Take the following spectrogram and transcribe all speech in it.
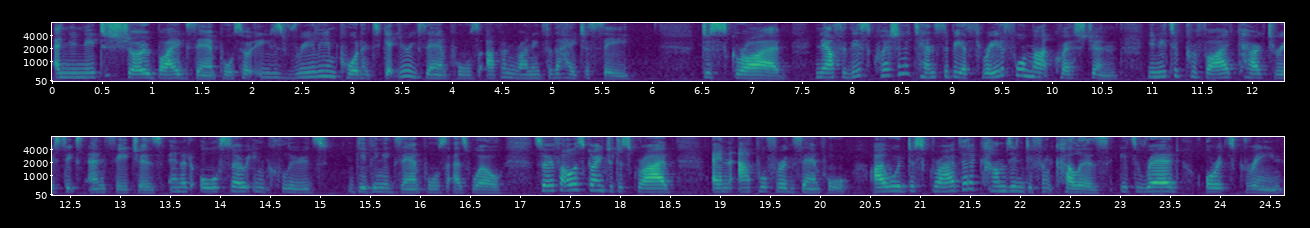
and you need to show by example. So it is really important to get your examples up and running for the HSC. Describe. Now for this question, it tends to be a three to four mark question. You need to provide characteristics and features, and it also includes giving examples as well. So if I was going to describe an apple, for example, I would describe that it comes in different colors. It's red or it's green.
